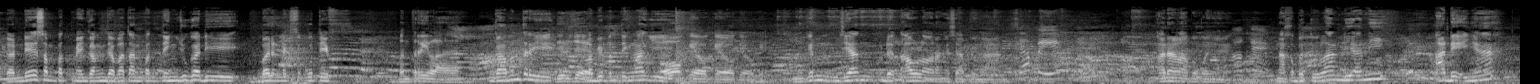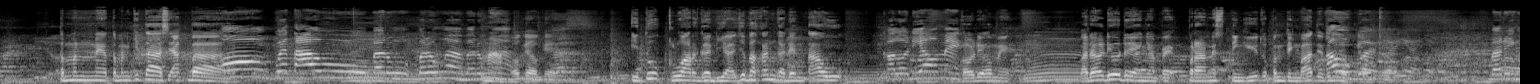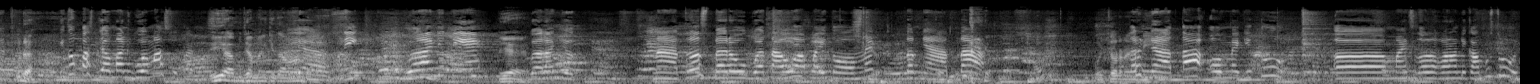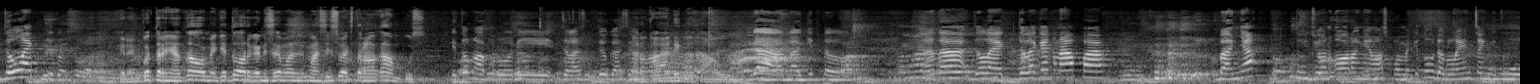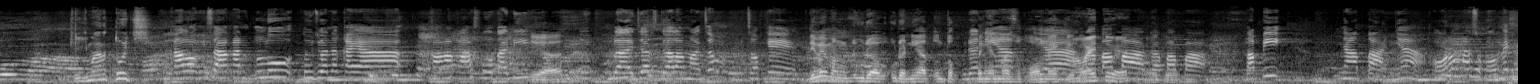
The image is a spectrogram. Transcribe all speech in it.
Dan dia sempat megang jabatan penting juga di badan eksekutif. Menteri lah ya? Nggak menteri Dirjen. lebih penting lagi. Oke oke oke oke. Mungkin Jian udah tahu lah orangnya siapa kan siapa ya? ada lah pokoknya. Oke. nah kebetulan dia nih adiknya temennya temen kita si Akbar. Oh, gue tahu. Baru baru nggak, baru Nah, nggak. oke oke itu keluarga dia aja bahkan gak ada yang tahu Kalau dia omek. kalau dia omek padahal dia udah yang nyampe perannya setinggi itu penting banget itu Tahu menurut gue, iya iya iya. Baru ingat. Udah? Itu pas zaman gua masuk kan. iya zaman kita Iya, magang nih gue lanjut nih ya. Iya. Gue lanjut. Nah, terus baru gue tahu apa itu omek. Ternyata, bocor nanti ternyata omek itu eh, mindset orang-orang di kampus tuh jelek gitu. kirain gua ternyata omek itu organisasi ma- mahasiswa eksternal kampus Itu nggak perlu dijelasin juga sih. barangkali orang-orang. dia nggak tahu Enggak, enggak gitu. Ternyata jelek. Jeleknya kenapa? Banyak tujuan orang yang masuk komik itu udah melenceng gitu. kayak gimana tuh Kalau misalkan lu tujuannya kayak kakak kelas lu tadi, Iya. lu belajar segala macam, it's okay. dia memang udah udah niat untuk Udah pengen niat, masuk omek ya, gitu nggak ya. apa-apa, nggak apa-apa. Tapi nyatanya orang masuk omek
